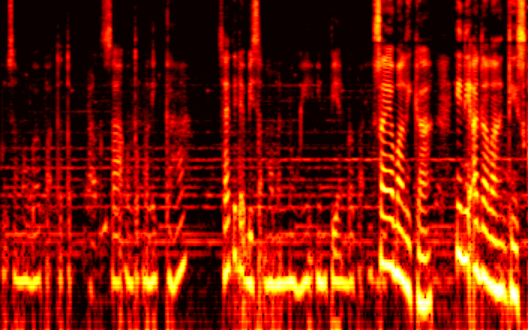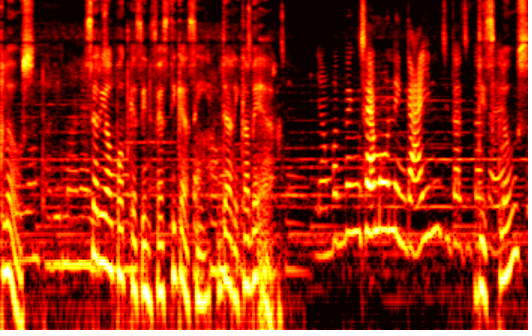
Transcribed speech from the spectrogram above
Ibu sama bapak tetap paksa untuk menikah, saya tidak bisa memenuhi impian bapak ibu. Saya Malika, ini adalah Disclose, serial podcast investigasi dari KBR. Yang penting saya mau ningkain cita-cita Disclose,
